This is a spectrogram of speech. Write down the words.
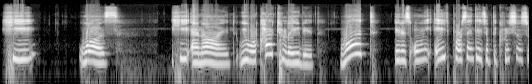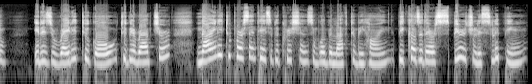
He was, he and I, we were calculated. What? It is only 8 percentage of the Christians it is ready to go to be raptured. 92 percentage of the Christians will be left behind because they are spiritually sleeping.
